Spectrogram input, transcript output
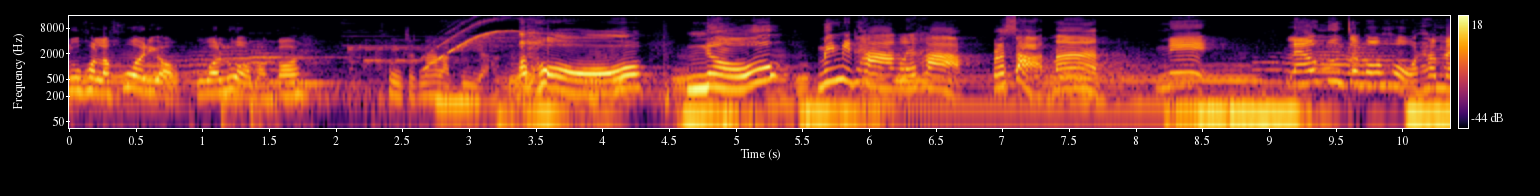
ดูคนละขั้วดีออกกูว่าลูกออกมาก็คงจะน่ารักดีอะโอ้โห no ไม่มีทางเลยค่ะ ประสาทมาก นี่ แล้วมึงจะโมโหทำไม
